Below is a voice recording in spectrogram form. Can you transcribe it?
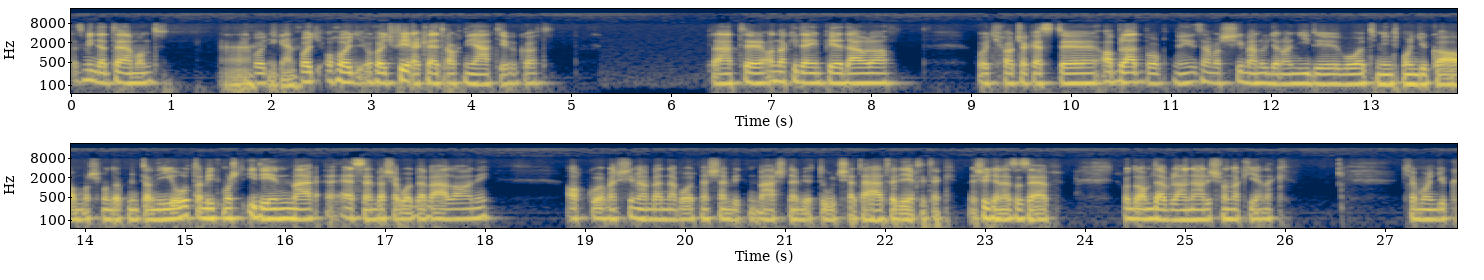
Ez mindent elmond. Uh, hogy, igen. Hogy, hogy, hogy félre kellett rakni játékokat. Tehát uh, annak idején például a hogyha csak ezt a Bloodborne nézem, az simán ugyanannyi idő volt, mint mondjuk a, most mondok, mint a Niót, amit most idén már eszembe se volt bevállalni, akkor meg simán benne volt, mert semmit más nem jött úgy se, tehát, hogy értitek. És ugyanez az elv. Gondolom Devlánál is vannak ilyenek. Ha mondjuk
